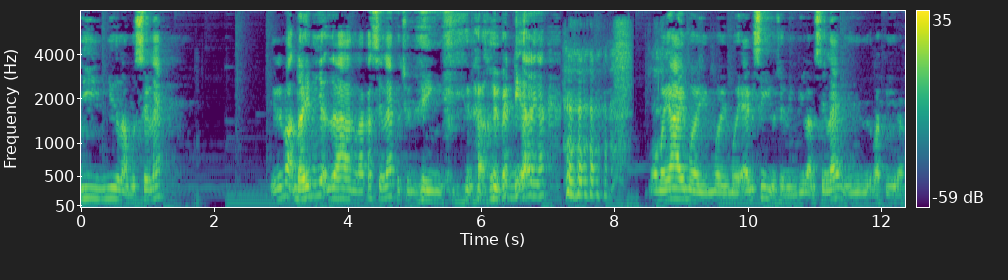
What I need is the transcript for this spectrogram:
đi như là một celeb thì đến đoạn đấy mới nhận ra là các celeb của truyền hình là hơi vét đĩa đấy nhá. Có mấy ai mời mời mời MC của truyền hình đi làm celeb như dự bà Ti đâu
